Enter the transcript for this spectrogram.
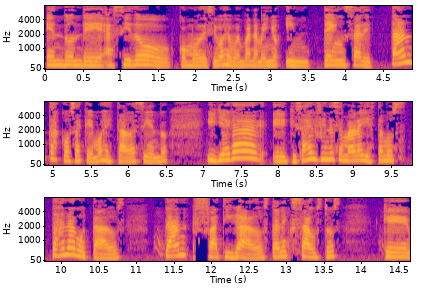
en donde ha sido, como decimos en buen panameño, intensa de tantas cosas que hemos estado haciendo y llega eh, quizás el fin de semana y estamos tan agotados, tan fatigados, tan exhaustos que,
